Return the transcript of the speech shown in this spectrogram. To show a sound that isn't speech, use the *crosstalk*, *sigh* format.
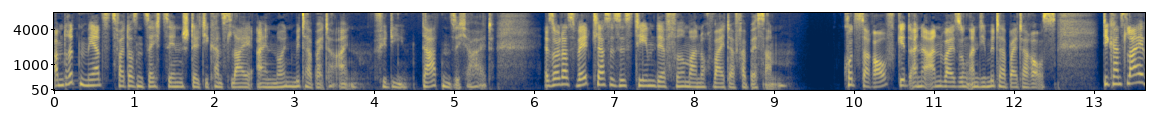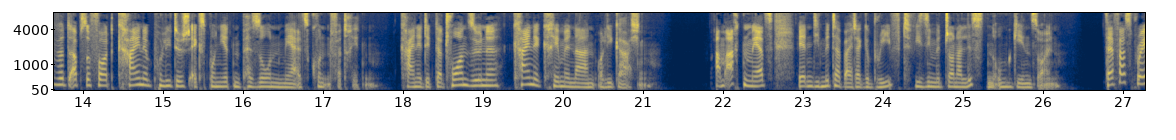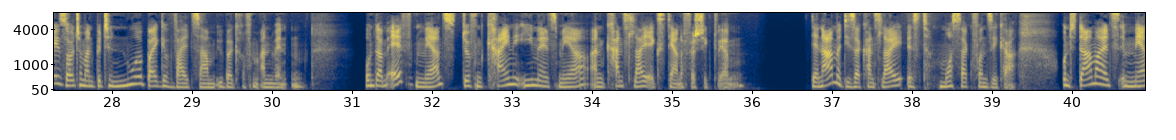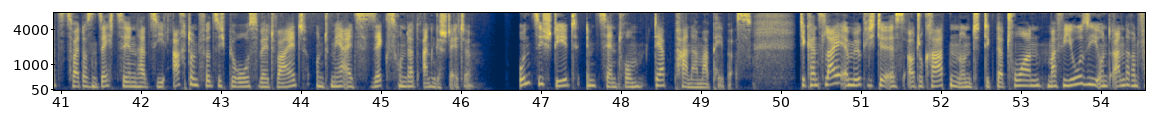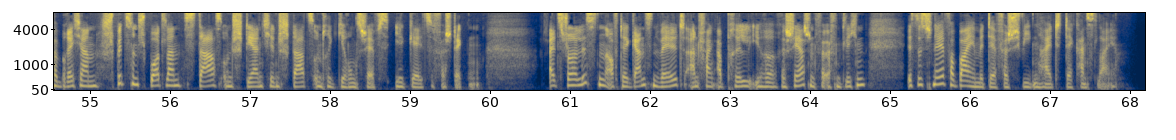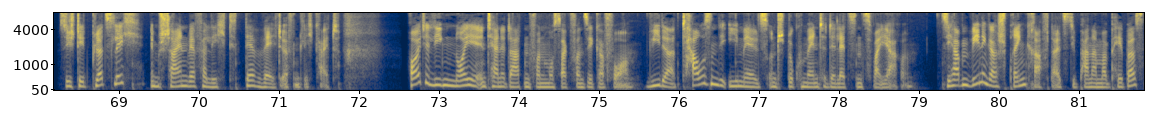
Am 3. März 2016 stellt die Kanzlei einen neuen Mitarbeiter ein für die Datensicherheit. Er soll das Weltklasse-System der Firma noch weiter verbessern. Kurz darauf geht eine Anweisung an die Mitarbeiter raus. Die Kanzlei wird ab sofort keine politisch exponierten Personen mehr als Kunden vertreten. Keine Diktatorensöhne, keine kremlnahen Oligarchen. Am 8. März werden die Mitarbeiter gebrieft, wie sie mit Journalisten umgehen sollen. Pfefferspray sollte man bitte nur bei gewaltsamen Übergriffen anwenden. Und am 11. März dürfen keine E-Mails mehr an Kanzleiexterne verschickt werden. Der Name dieser Kanzlei ist Mossack Fonseca. Und damals im März 2016 hat sie 48 Büros weltweit und mehr als 600 Angestellte. Und sie steht im Zentrum der Panama Papers. Die Kanzlei ermöglichte es Autokraten und Diktatoren, Mafiosi und anderen Verbrechern, Spitzensportlern, Stars und Sternchen, Staats- und Regierungschefs ihr Geld zu verstecken. Als Journalisten auf der ganzen Welt Anfang April ihre Recherchen veröffentlichen, ist es schnell vorbei mit der Verschwiegenheit der Kanzlei. Sie steht plötzlich im Scheinwerferlicht der Weltöffentlichkeit. Heute liegen neue interne Daten von Mossack Fonseca vor. Wieder tausende E-Mails und Dokumente der letzten zwei Jahre. Sie haben weniger Sprengkraft als die Panama Papers.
